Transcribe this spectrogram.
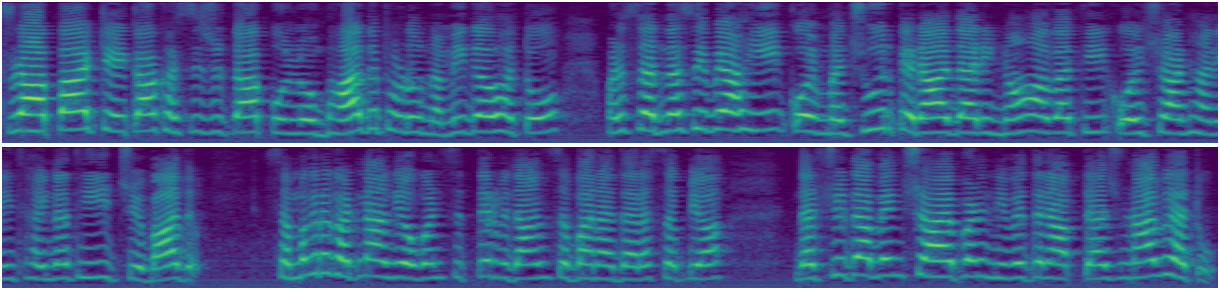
ટ્રાપા, ટેકા ખસી જતા પુલનો ભાગ થોડો નમી ગયો હતો. પણ સદનસીબે અહીં કોઈ મજૂર કે રાહદારી ન હોવાથી કોઈ જાનહાનિ થઈ નથી. જે બાદ સમગ્ર ઘટના અંગે ઓગણસિત્તેર વિધાનસભાના ધારાસભ્ય દર્શિતાબેન શાહે પણ નિવેદન આપતા જણાવ્યું હતું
